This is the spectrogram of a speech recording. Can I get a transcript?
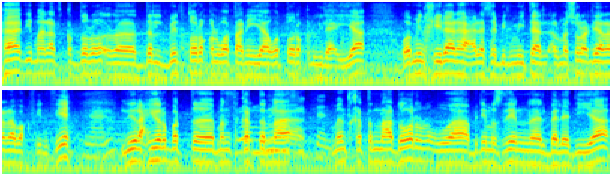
هذه مناطق الضر- الظل بالطرق الوطنية والطرق الولائية. ومن خلالها على سبيل المثال المشروع اللي رانا واقفين فيه نعم. اللي راح يربط آه، جداً. منطقة الناظور وبني مزلين البلدية. آه،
